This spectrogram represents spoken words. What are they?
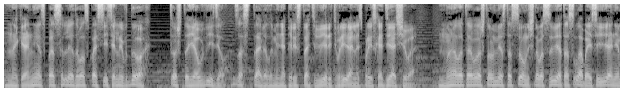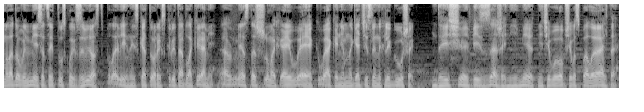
Наконец последовал спасительный вдох. То, что я увидел, заставило меня перестать верить в реальность происходящего. Мало того, что вместо солнечного света слабое сияние молодого месяца и тусклых звезд, половина из которых скрыта облаками, а вместо шума хайвея – кваканье многочисленных лягушек. Да еще и пейзажи не имеют ничего общего с Пало-Альто.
